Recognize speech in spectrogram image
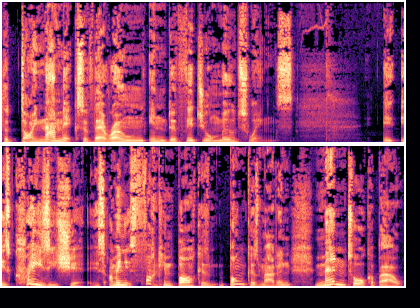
the dynamics of their own individual mood swings is crazy shit. It's, I mean, it's fucking bonkers, bonkers mad. And men talk about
